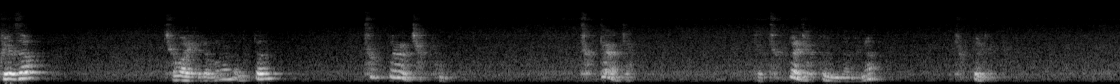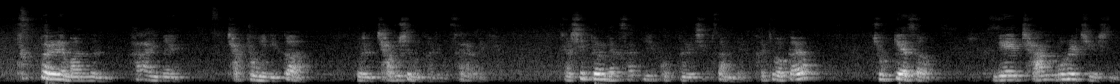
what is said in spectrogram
그래서 저와 여러분은 어떤 특별한 작품, 특별한 작품, 특별 작품이라면 특별 작품, 특별하게 만든 하나님의 작품이니까 우리는 자부심을 가지고 살아가야 돼요. 자, 10편 149편 13절 같이 볼까요? 주께서 내 장부를 지으시며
